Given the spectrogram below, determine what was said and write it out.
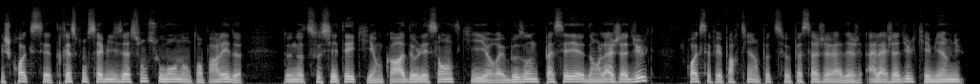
je crois que cette responsabilisation, souvent on entend parler de, notre société qui est encore adolescente, qui aurait besoin de passer dans l'âge adulte. Je crois que ça fait partie un peu de ce passage à l'âge adulte qui est bienvenu.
